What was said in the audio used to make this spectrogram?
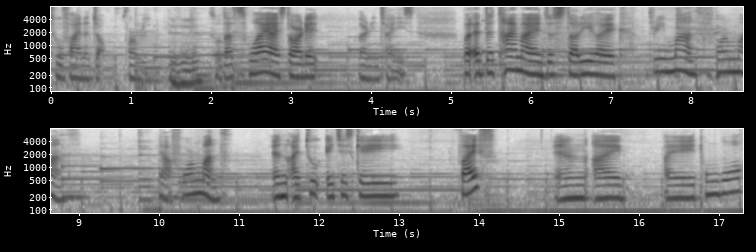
to find a job for me. mm-hmm. So that's why I started learning Chinese. But at the time, I just studied like three months, four months. Yeah, four months. And I took HSK 5 and I I 通过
